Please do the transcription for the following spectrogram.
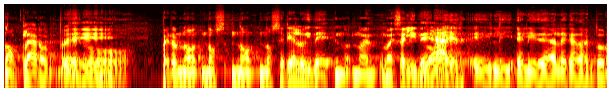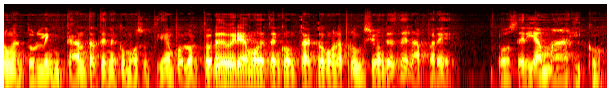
No, claro, Pero- eh, pero no, no, no, no sería lo ideal, no, no es, el ideal. No es el, el ideal de cada actor. Un actor le encanta tener como su tiempo. Los actores deberíamos de estar en contacto con la producción desde la pre. O sería mágico.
